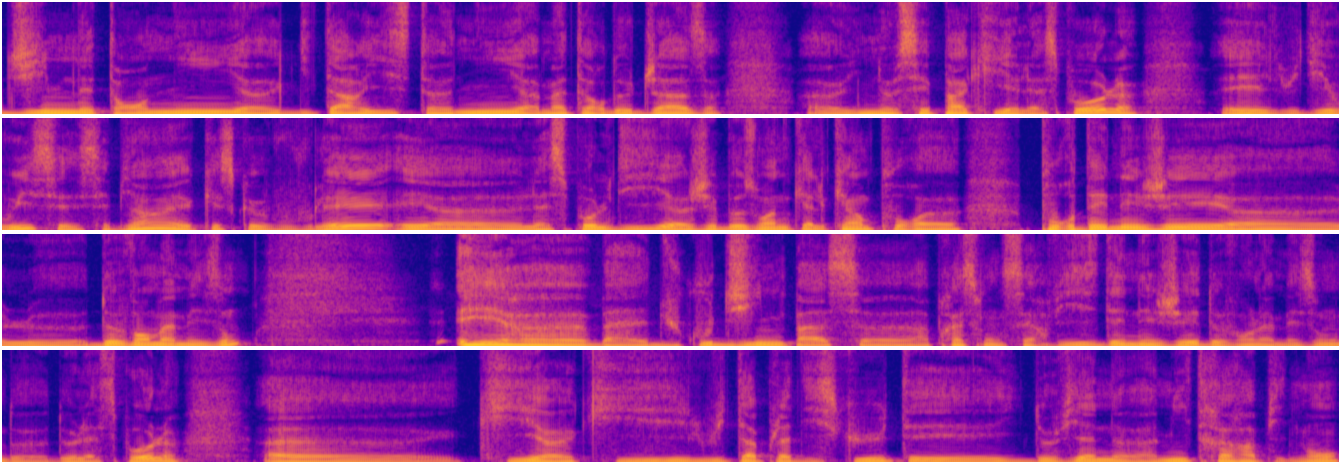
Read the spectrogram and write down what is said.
Jim n'étant ni euh, guitariste ni amateur de jazz, euh, il ne sait pas qui est Les Paul et il lui dit oui c'est bien et qu'est-ce que vous voulez? Et Les Paul dit j'ai besoin de quelqu'un pour pour déneiger le devant ma maison et euh, bah, du coup, Jim passe euh, après son service déneigé devant la maison de, de Les Paul, euh, qui, qui lui tape la discute et ils deviennent amis très rapidement.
